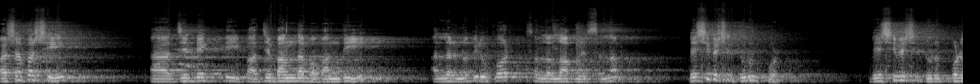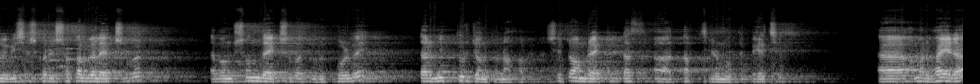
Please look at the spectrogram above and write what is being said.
পাশাপাশি যে ব্যক্তি বা যে বান্দা বা বান্দি আল্লাহর নবীর উপর সাল্লাহ সাল্লাম বেশি বেশি দূরত পড়বে বেশি বেশি দূরত পড়বে, বিশেষ করে সকালবেলা একশো বার এবং সন্ধ্যা একশো বার দূরত পড়বে তার মৃত্যুর যন্ত্রণা হবে না। সেটাও আমরা একটা তাপসিলের মধ্যে পেয়েছি। আমার ভাইয়েরা,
